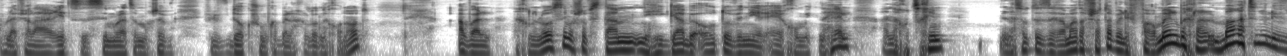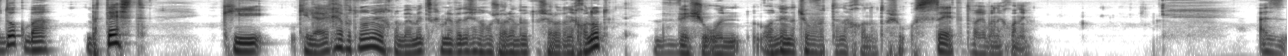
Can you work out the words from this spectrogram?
אולי אפשר להריץ סימולציה במחשב ולבדוק שהוא מקבל החלטות נכונות. אבל אנחנו לא עושים עכשיו סתם נהיגה באוטו ונראה איך הוא מתנהל, אנחנו צריכים לעשות איזה רמת הפשטה ולפרמל בכלל מה רצינו לבדוק ב, בטסט. כי, כי לרכב אוטונומי אנחנו באמת צריכים לוודא שאנחנו שואלים את השאלות הנכונות ושהוא עונה את התשובות הנכונות או שהוא עושה את הדברים הנכונים. אז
